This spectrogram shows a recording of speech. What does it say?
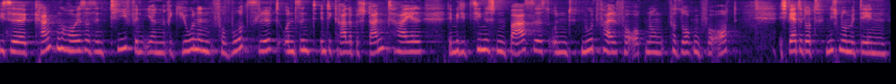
Diese Krankenhäuser sind tief in ihren Regionen verwurzelt und sind integraler Bestandteil der medizinischen Basis- und Notfallverordnung Versorgung vor Ort. Ich werde dort nicht nur mit den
